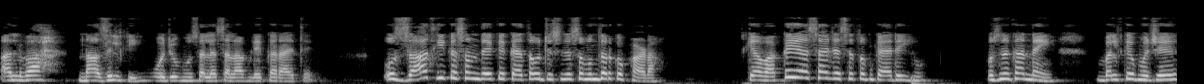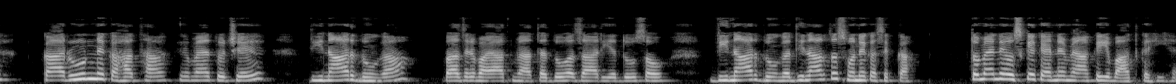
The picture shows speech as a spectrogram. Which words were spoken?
الواح نازل کی، وہ جو علیہ السلام لے کر آئے تھے۔ اس ذات کی قسم دے کے کہتا ہوں جس نے سمندر کو پھاڑا۔ کیا واقعی ایسا ہے جیسے تم کہہ رہی ہو؟ اس نے کہا، نہیں، بلکہ مجھے کارون نے کہا تھا کہ میں تجھے دینار دوں گا۔ بعض روایات میں آتا ہے دو ہزار یا دو سو دینار دوں گا۔ دینار تو سونے کا سکہ۔ تو میں نے اس کے کہنے میں آ کے یہ بات کہی ہے۔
